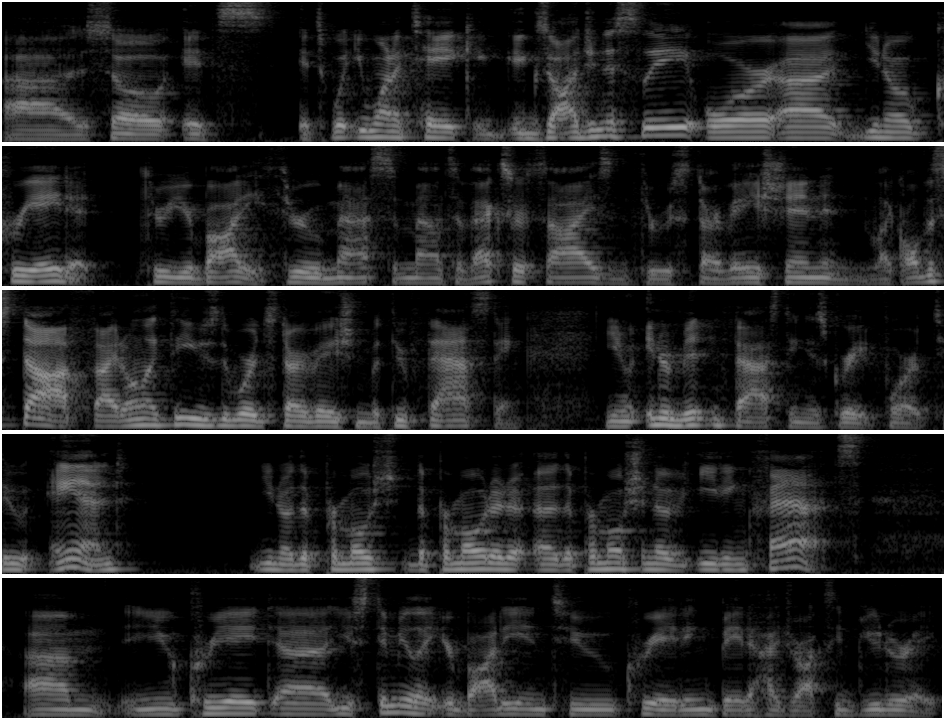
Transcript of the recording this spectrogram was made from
Uh, so it's it's what you want to take exogenously or uh, you know create it through your body through massive amounts of exercise and through starvation and like all the stuff. I don't like to use the word starvation, but through fasting. You know, intermittent fasting is great for it too, and you know the promotion the promoted uh, the promotion of eating fats. Um, you create uh, you stimulate your body into creating beta hydroxybutyrate,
